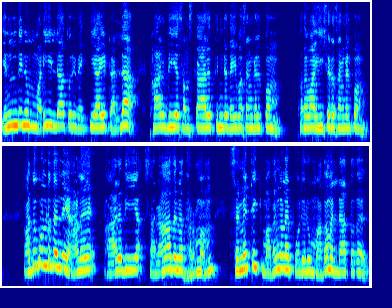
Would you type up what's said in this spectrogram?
എന്തിനും മടിയില്ലാത്തൊരു വ്യക്തിയായിട്ടല്ല ഭാരതീയ സംസ്കാരത്തിന്റെ ദൈവസങ്കല്പം അഥവാ ഈശ്വര സങ്കല്പം. അതുകൊണ്ട് തന്നെയാണ് ഭാരതീയ സനാതന ധർമ്മം സെമറ്റിക് മതങ്ങളെ പോലൊരു മതമല്ലാത്തത്.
